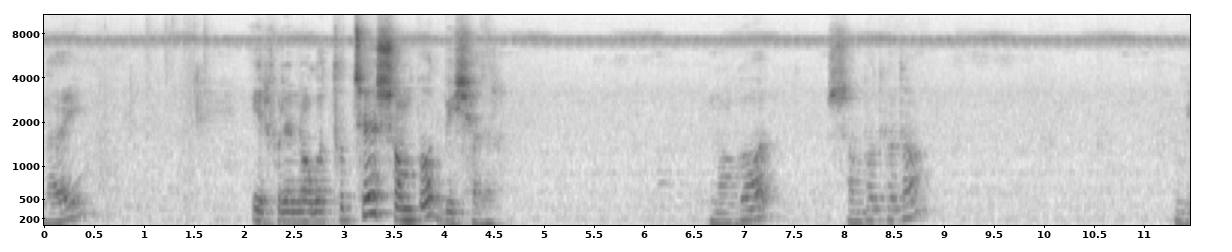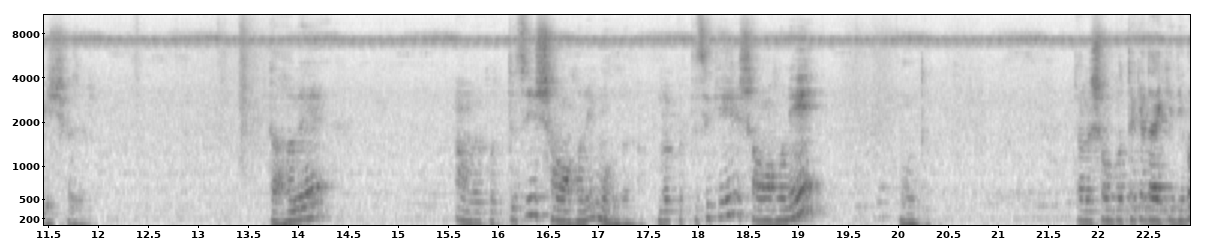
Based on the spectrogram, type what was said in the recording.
দায় এরপরে নগদ হচ্ছে সম্পদ বিশ হাজার নগদ সম্পদ কত? বিশ হাজার তাহলে আমরা করতেছি সমাহনী মূলধন। আমরা করতেছি কি? সমাহনী মূলধন। তাহলে সম্পদ থেকে দায় কি দিব?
